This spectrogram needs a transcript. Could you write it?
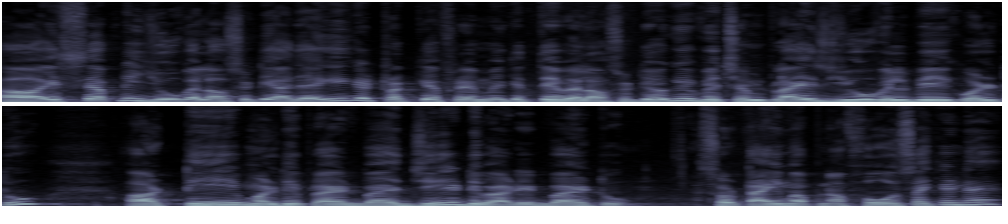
इससे अपनी यू वेलोसिटी आ जाएगी कि ट्रक के फ्रेम में कितनी वेलोसिटी होगी which implies u will be equal to t multiplied by g divided by two so time अपना फोर सेकेंड है।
